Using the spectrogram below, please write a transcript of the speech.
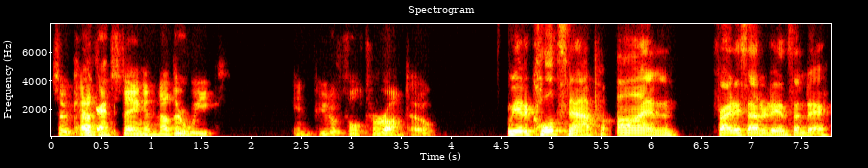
So Catherine's staying another week in beautiful Toronto. We had a cold snap on Friday, Saturday, and Sunday.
